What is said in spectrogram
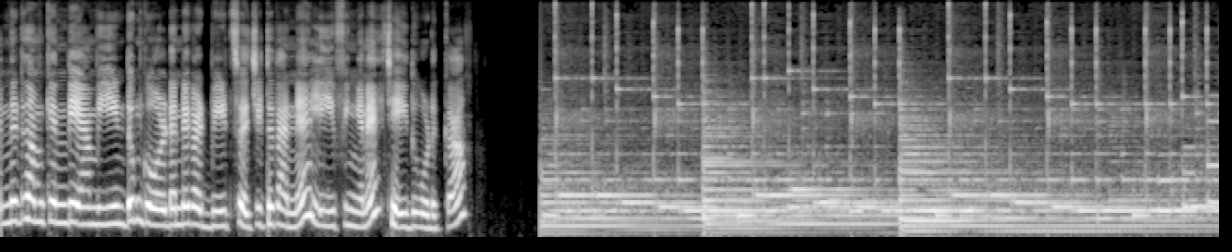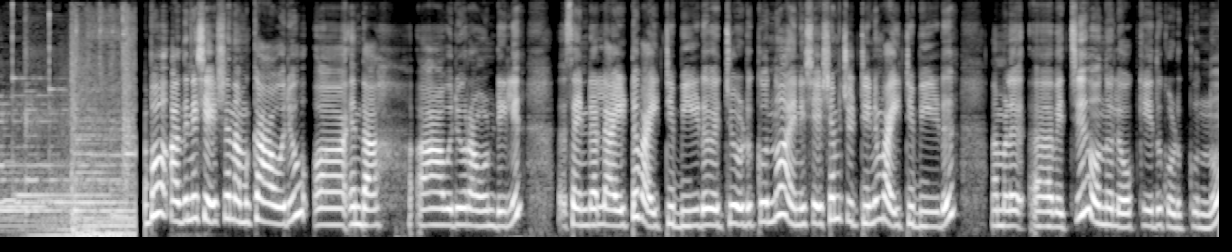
എന്നിട്ട് നമുക്ക് എന്ത് ചെയ്യാം? വീണ്ടും ഗോൾഡന്റെ കട്ട് ബീഡ്സ് വെച്ചിട്ട് തന്നെ ലീഫ് ഇങ്ങനെ ചെയ്ത് കൊടുക്കാം. അപ്പോൾ അതിനുശേഷം നമുക്ക് ആ ഒരു എന്താ ആ ഒരു റൗണ്ടിൽ സെന്ററിലായിട്ട് വൈറ്റ് ബീഡ് വെച്ച് കൊടുക്കുന്നു. അതിനുശേഷം ചുറ്റിനും വൈറ്റ് ബീഡ് നമ്മൾ വെച്ച് ഒന്ന് ലോക്ക് ചെയ്ത് കൊടുക്കുന്നു.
